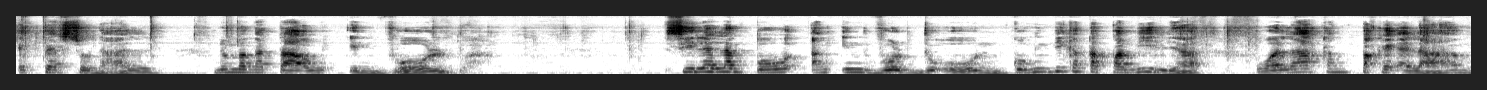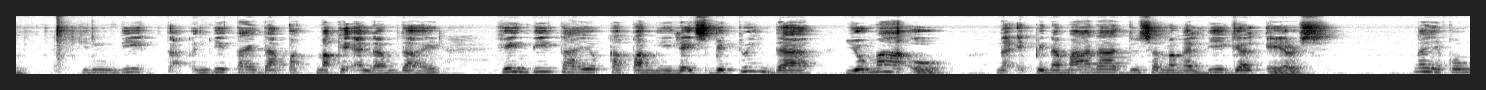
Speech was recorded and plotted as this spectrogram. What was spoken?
eh personal ng mga taong involved. Sila lang po ang involved doon. Kung hindi ka kapamilya, wala kang pakialam. Hindi hindi tayo dapat makialam dahil hindi tayo kapamilya. It's between the yumao na ipinamana dun sa mga legal heirs. Ngayon, kung,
